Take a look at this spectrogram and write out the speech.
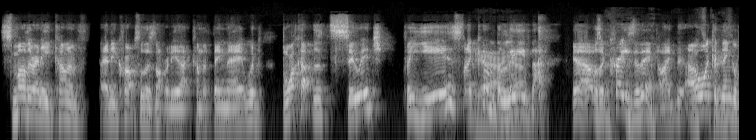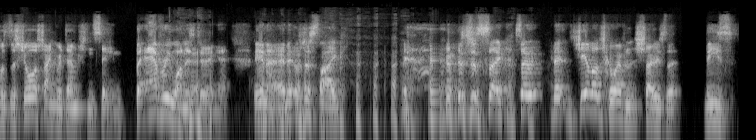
smother any kind of any crops. Or there's not really that kind of thing there. It would block up the sewage for years. I couldn't yeah, believe yeah. that. Yeah, that was a crazy thing. Like all I could think of was the Shawshank Redemption scene, but everyone is doing it, you know. And it was just like, it was just so. So the geological evidence shows that these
